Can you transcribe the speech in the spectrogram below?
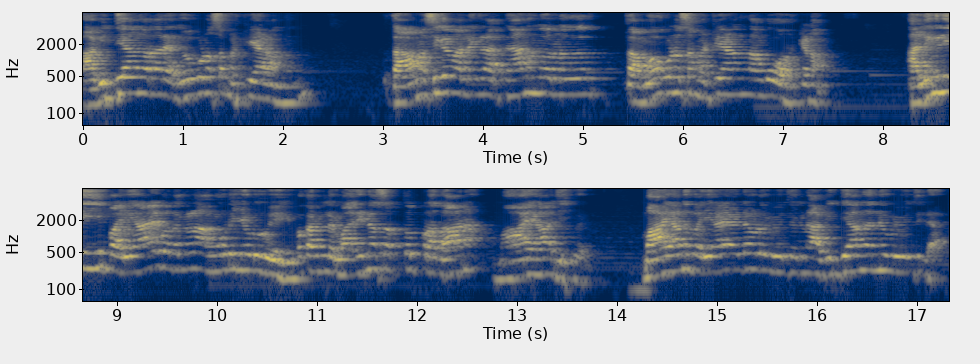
അവിദ്യ എന്ന് പറഞ്ഞാൽ രജോഗുണ സമഷ്ടിയാണെന്നും താമസികം അല്ലെങ്കിൽ അജ്ഞാനം എന്ന് പറയുന്നത് തമോ ഗുണ സമഷ്ടിയാണെന്ന് നമുക്ക് ഓർക്കണം. അല്ലെങ്കിൽ ഈ പര്യായ പദങ്ങൾ അങ്ങോട്ടും ഇങ്ങോട്ടും ഉപയോഗിക്കും. ഇപ്പൊ കണ്ടില്ലേ മലിന സത്വ പ്രധാന മായാജീവൻ മായ എന്ന് പര്യായമായിട്ട് അവിടെ ഉപയോഗിച്ചിരിക്കുന്നത് അവിദ്യ എന്ന് തന്നെ ഉപയോഗിച്ചില്ല.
